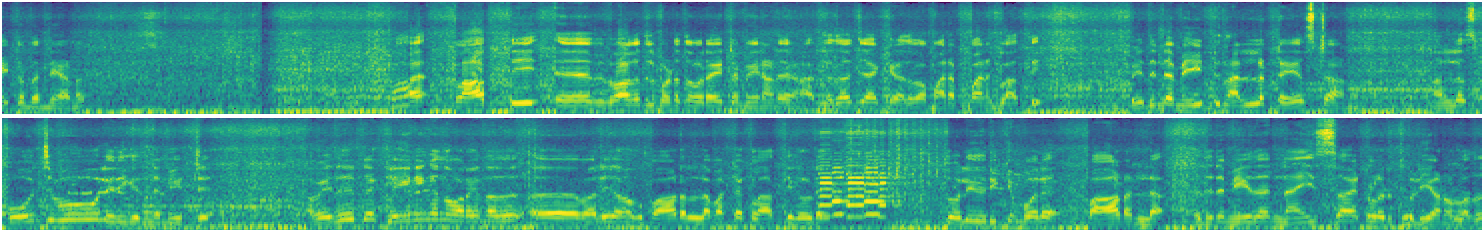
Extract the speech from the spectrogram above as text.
ഐറ്റം തന്നെയാണ്. ക്ലാത്തി വിഭാഗത്തിൽപ്പെടുന്ന ഒരൈറ്റം മീനാണ് ഇതിനകത്ത് ലെതർ ജാക്കറ്റ് അഥവാ മരപ്പാൻ ക്ലാത്തി. അപ്പോൾ ഇതിന്റെ മീറ്റ് നല്ല ടേസ്റ്റാണ് നല്ല സ്പോഞ്ച് പോലെ ഇരിക്കും ഇതിന്റെ മീറ്റ് അപ്പോൾ ഇതിന്റെ ക്ലീനിങ് എന്ന് പറയുന്നത് വലിയ നമുക്ക് പാടല്ല. മറ്റേ ക്ലാത്തികളുടെ തൊലി ഉരിക്കും പോലെ പാടല്ല. ഇതിന്റെ മീതെ നൈസായിട്ടുള്ളൊരു തൊലിയാണുള്ളത്.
